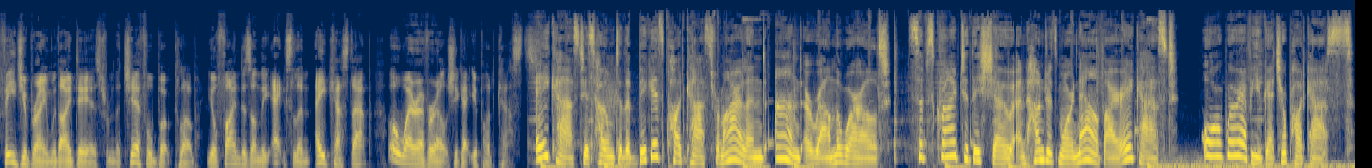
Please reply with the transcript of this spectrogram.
Feed your brain with ideas from the Cheerful Book Club. You'll find us on the excellent ACAST app or wherever else you get your podcasts. ACAST is home to the biggest podcasts from Ireland and around the world. Subscribe to this show and hundreds more now via ACAST or wherever you get your podcasts.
